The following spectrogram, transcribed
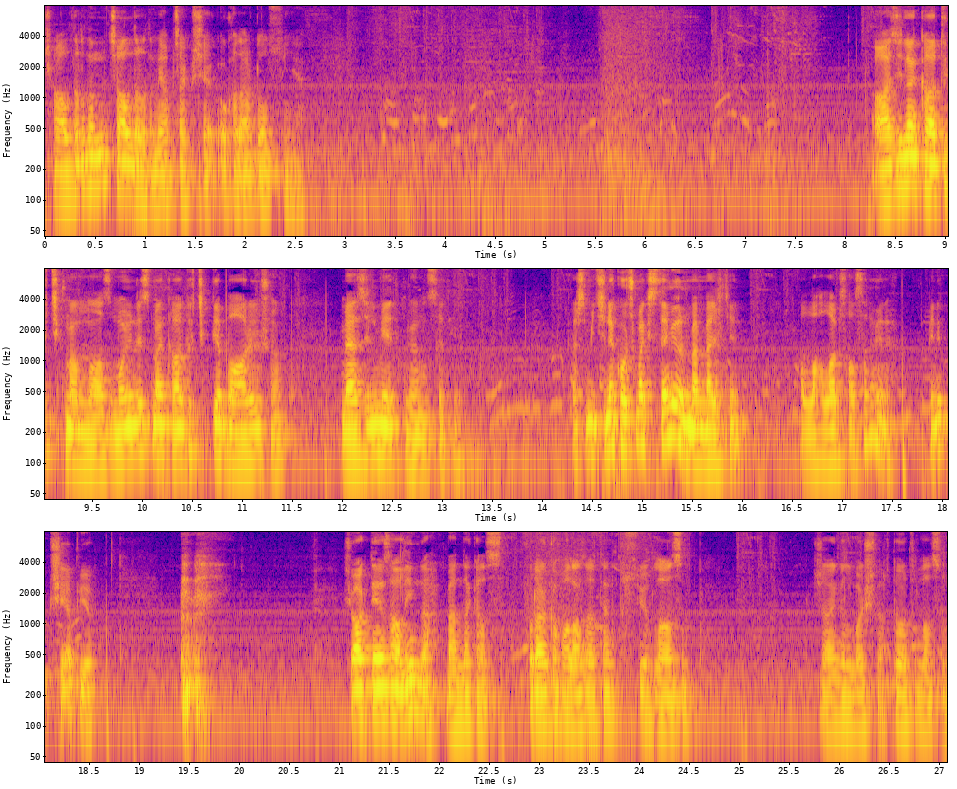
Çaldırdım mı çaldırdım. Yapacak bir şey. O kadar da ya. Acilen katil çıkmam lazım. Oyun resmen katil çık diye bağırıyor şu an. Menzilim yetmiyor anasını satayım. Kardeşim içine koşmak istemiyorum ben belki. Allah Allah bir salsana beni. Beni şey yapıyor. Şu Akdeniz'i alayım da bende kalsın. Franco falan zaten pusuyor lazım. Jungle boş ver. Turtle alsın.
